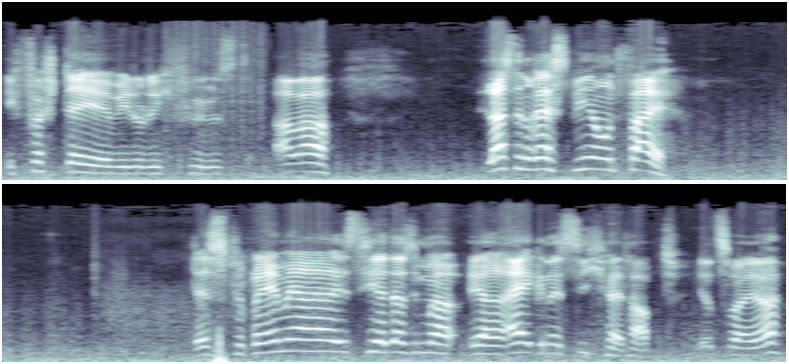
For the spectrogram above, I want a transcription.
Ich verstehe, wie du dich fühlst, aber lass den Rest mir und Fei. Das Problem ist hier, dass ihr mal ihre eigene Sicherheit habt. Ihr zwei, ja?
